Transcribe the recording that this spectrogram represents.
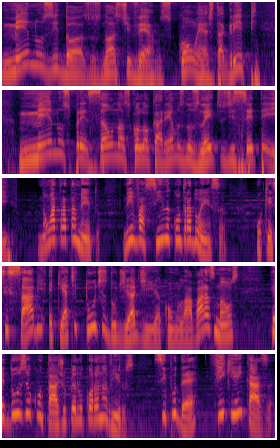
menos idosos nós tivermos com esta gripe, menos pressão nós colocaremos nos leitos de CTI. Não há tratamento, nem vacina contra a doença. O que se sabe é que atitudes do dia a dia, como lavar as mãos, reduzem o contágio pelo coronavírus. Se puder, fique em casa.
